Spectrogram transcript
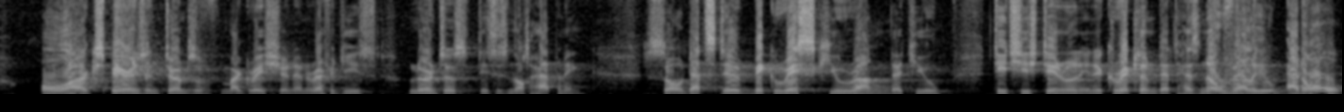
all our experience in terms of migration and refugees learns us this is not happening. So that's the big risk you run, that you teach these children in a curriculum that has no value at all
